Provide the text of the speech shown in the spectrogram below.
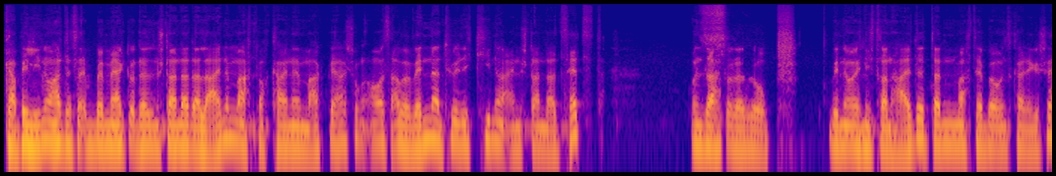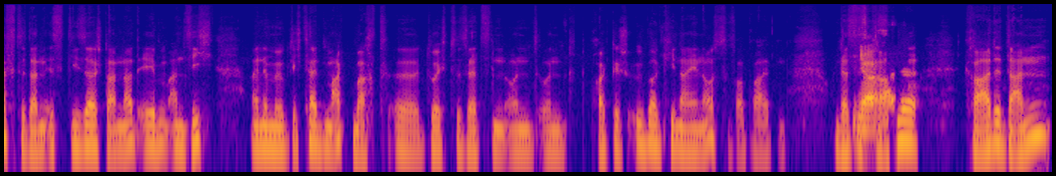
Capellino hat es bemerkt, oder ein Standard alleine macht noch keine Marktbeherrschung aus. Aber wenn natürlich China einen Standard setzt und sagt oder so, pff, wenn ihr euch nicht dran haltet, dann macht er bei uns keine Geschäfte. Dann ist dieser Standard eben an sich eine Möglichkeit, Marktmacht äh, durchzusetzen und, und praktisch über China hinaus zu verbreiten. Und das ist gerade gerade dann,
